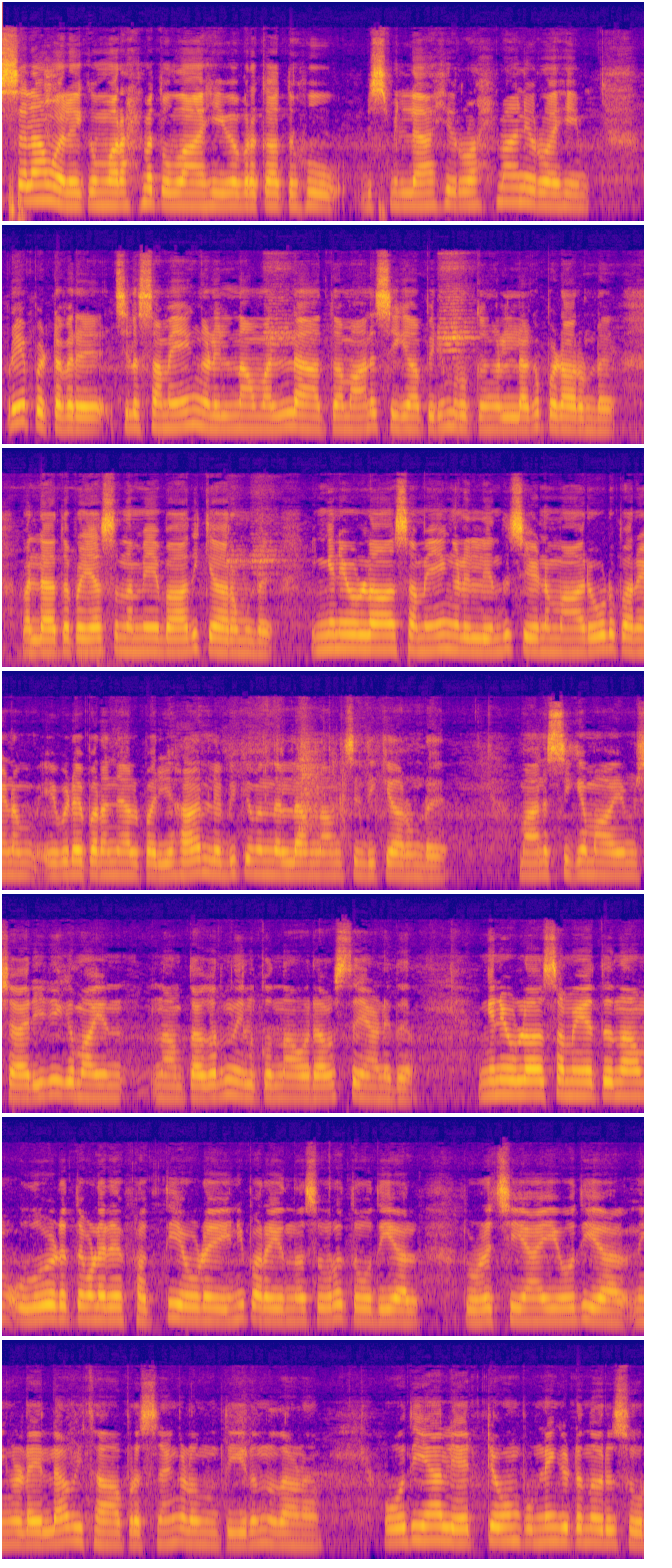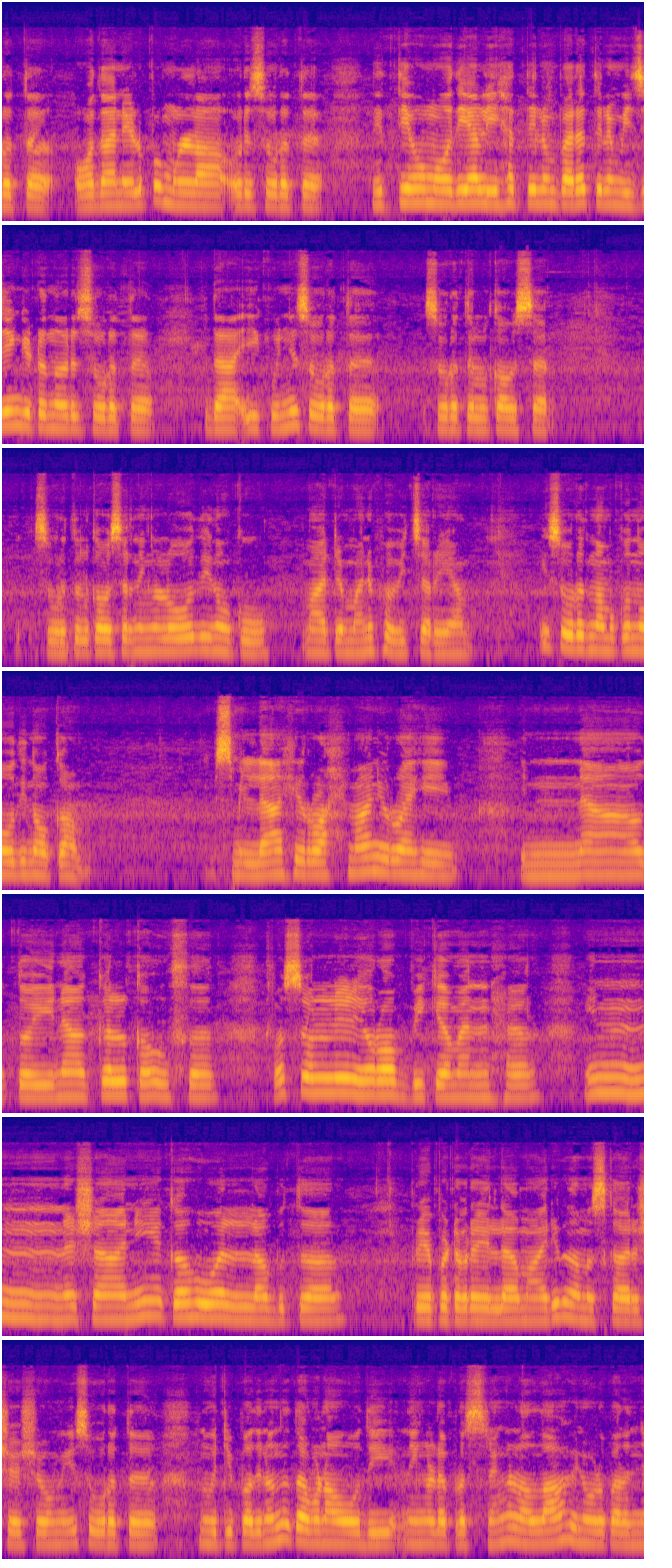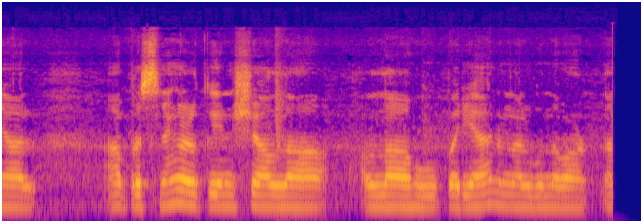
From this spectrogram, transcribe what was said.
അസ്സലാമു അലൈക്കും വറഹമത്തല്ലാഹി വബർക്കാത്തുഹു ബിസ്മില്ലാഹി റഹ്മാൻ റഹീം പ്രിയപ്പെട്ടവരെ ചില സമയങ്ങളിൽ നാം വല്ലാത്ത മാനസിക പിരിമുറുക്കങ്ങളിൽ അകപ്പെടാറുണ്ട്. വല്ലാത്ത പ്രയാസം നമ്മെ ബാധിക്കാറുമുണ്ട്. ഇങ്ങനെയുള്ള സമയങ്ങളിൽ എന്ത് ചെയ്യണം? ആരോട് പറയണം? എവിടെ പറഞ്ഞാൽ പരിഹാരം ലഭിക്കുമെന്നെല്ലാം നാം ചിന്തിക്കാറുണ്ട്. മാനസികമായും ശാരീരികമായും നാം തകർന്നു നിൽക്കുന്ന ഒരവസ്ഥയാണിത്. ഇങ്ങനെയുള്ള സമയത്ത് നാം ഉളുവെടുത്ത് വളരെ ഭക്തിയോടെ ഇനി പറയുന്ന സൂറത്ത് ഓതിയാൽ തുടർച്ചയായി ഓതിയാൽ നിങ്ങളുടെ എല്ലാവിധ പ്രശ്നങ്ങളും തീരുന്നതാണ്. ഓതിയാൽ ഏറ്റവും പുണ്യം കിട്ടുന്ന ഒരു സൂറത്ത് ഓതാൻ എളുപ്പമുള്ള ഒരു സൂറത്ത് നിത്യവും ഓതിയാൽ ഇഹത്തിലും പരത്തിലും വിജയം കിട്ടുന്ന ഒരു സൂറത്ത്. ഇതാ ഈ കുഞ്ഞു സൂറത്ത് സൂറത്തുൽ കൗസർ. സൂറത്തുൽ കൗസർ നിങ്ങൾ ഓതി നോക്കൂ മാറ്റം അനുഭവിച്ചറിയാം. ഈ സൂറത്ത് നമുക്കൊന്ന് ഓതി നോക്കാം. ബിസ്മില്ലാഹി റഹ്മാനി റഹീം ഇന്നാ അഅ്തൈനാക്കൽ കൗസർ മൻഹർ ഇന്ന ഹുവൽ അബ്തർ. നമസ്കാര ശേഷവും ഈ സൂറത്ത് നൂറ്റി പതിനൊന്ന് തവണ ഓതി നിങ്ങളുടെ പ്രശ്നങ്ങൾ അള്ളാഹുവിനോട് പറഞ്ഞാൽ ആ പ്രശ്നങ്ങൾക്ക് ഇൻഷാല്ലാ അള്ളാഹു പരിഹാരം നൽകുന്നതാണ്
